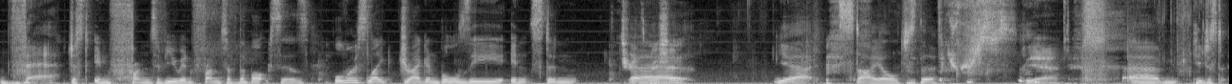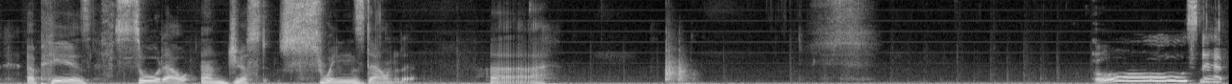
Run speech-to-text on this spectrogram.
there just in front of you in front of the boxes almost like Dragon Ball Z instant Transmission. Uh, yeah style just the yeah. um, he just appears sword out and just swings down at it uh, Oh snap!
